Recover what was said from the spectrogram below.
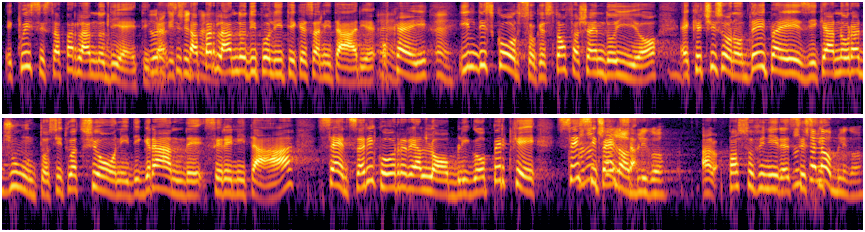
e qui si sta parlando di etica, si sta parlando di politiche sanitarie, eh, ok? Eh. Il discorso che sto facendo io è che ci sono dei paesi che hanno raggiunto situazioni di grande serenità senza ricorrere all'obbligo, perché se Ma si pensa... non c'è l'obbligo. Allora, posso finire? Non c'è si... l'obbligo.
